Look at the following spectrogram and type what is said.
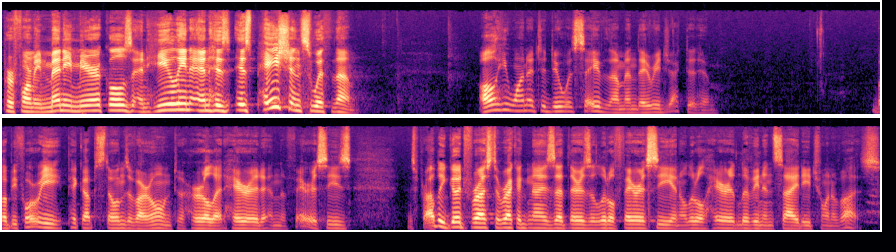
performing many miracles and healing and his, his patience with them. All he wanted to do was save them, and they rejected him. But before we pick up stones of our own to hurl at Herod and the Pharisees, it's probably good for us to recognize that there's a little Pharisee and a little Herod living inside each one of us.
